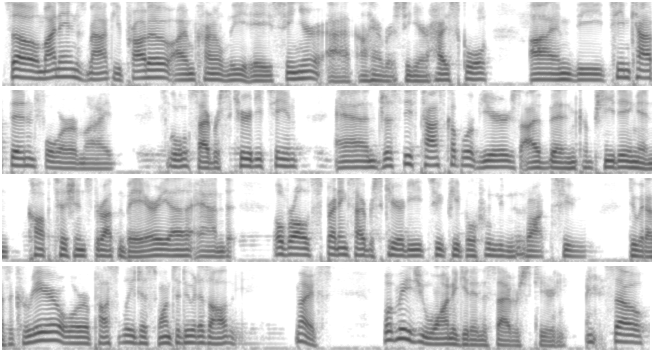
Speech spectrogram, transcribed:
So, my name is Matthew Prado. I'm currently a senior at Alhambra Senior High School. I'm the team captain for my school cybersecurity team. And just these past couple of years, I've been competing in competitions throughout the Bay Area and overall spreading cybersecurity to people who want to do it as a career or possibly just want to do it as a hobby. Nice. What made you want to get into cybersecurity? So,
